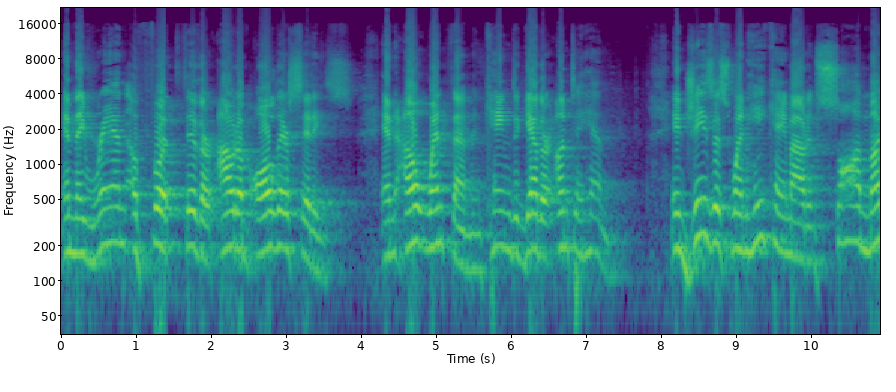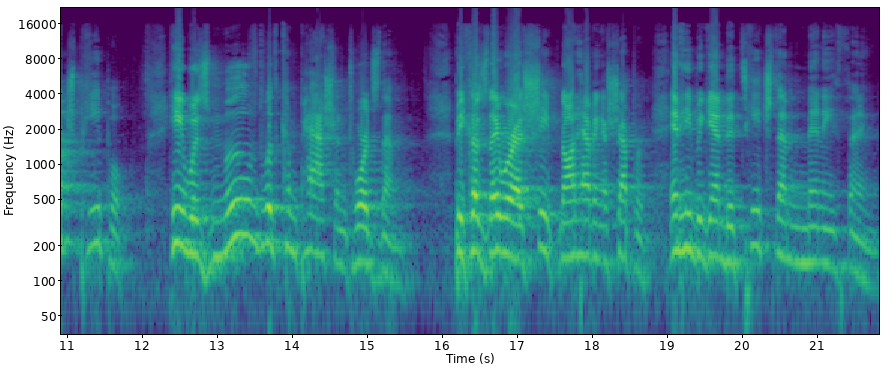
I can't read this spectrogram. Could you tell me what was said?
And they ran afoot thither out of all their cities, and outwent them, and came together unto him. And Jesus, when he came out and saw much people, he was moved with compassion towards them because they were as sheep not having a shepherd. And he began to teach them many things.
